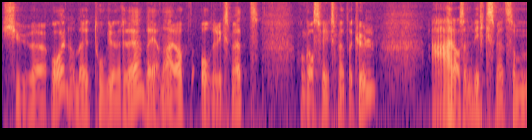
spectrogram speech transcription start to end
20 år. og Det er to grunner til det. Det ene er at oljevirksomhet og gassvirksomhet og kull er altså en virksomhet som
